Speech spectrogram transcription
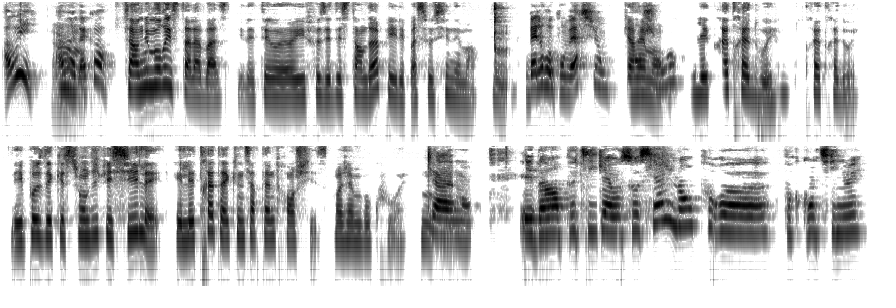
Ah oui. Ah Ah. ouais, d'accord. C'est un humoriste à la base. Il était, euh, il faisait des stand-up et il est passé au cinéma. Mm. Belle reconversion. Carrément. Il est très très doué, très très doué. Et il pose des questions difficiles et, et les traite avec une certaine franchise. Moi, j'aime beaucoup. Ouais. Mm. Carrément. Et ben un petit chaos social, non, pour euh, pour continuer.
